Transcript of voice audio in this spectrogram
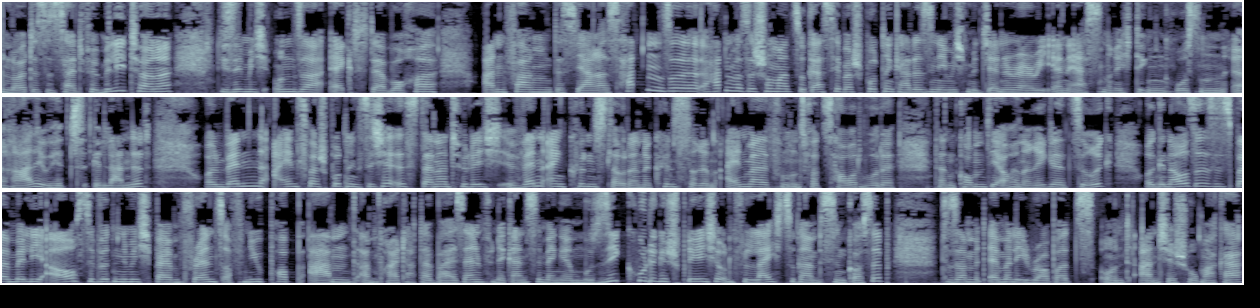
Leute, es ist Zeit für Millie Turner. Die ist nämlich unser Act der Woche. Anfang des Jahres hatten sie, hatten wir sie schon mal zu Gast hier bei Sputnik, hatte sie nämlich mit January ihren ersten richtigen großen Radiohit gelandet. Und wenn eins bei Sputnik sicher ist, dann natürlich, wenn ein Künstler oder eine Künstlerin einmal von uns verzaubert wurde, dann kommt die auch in der Regel zurück. Und genauso ist es bei Millie auch. Sie wird nämlich beim Friends of New Pop Abend am Freitag dabei sein für eine ganze Menge Musik, coole Gespräche und vielleicht sogar ein bisschen Gossip, zusammen mit Emily Roberts und Antje Schomacker.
